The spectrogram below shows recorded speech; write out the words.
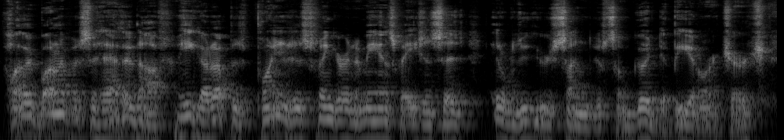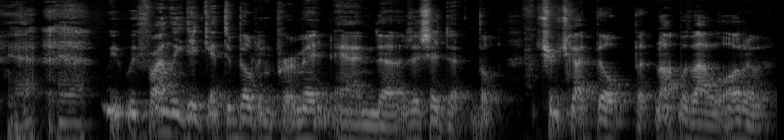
Father Boniface had had enough. He got up and pointed his finger in the man's face and said, It'll do your son some good to be in our church. Yeah, yeah. We, we finally did get the building permit, and uh, as I said, the, church got built, but not without a lot of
